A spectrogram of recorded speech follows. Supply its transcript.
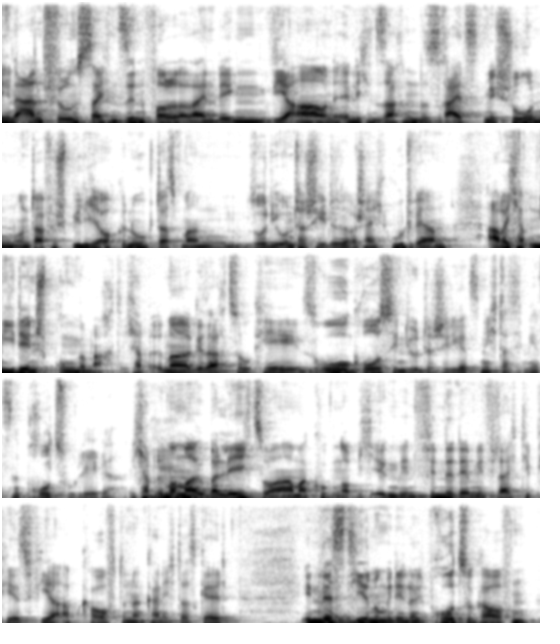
in Anführungszeichen sinnvoll, allein wegen VR und ähnlichen Sachen. Das reizt mich schon und dafür spiele ich auch genug, dass man so die Unterschiede wahrscheinlich gut wären. Aber ich habe nie den Sprung gemacht. Ich habe immer gedacht, so okay, so groß sind die Unterschiede jetzt nicht, dass ich mir jetzt eine Pro zulege. Ich habe immer mal überlegt, so ah, mal gucken, ob ich irgendwen finde, der mir vielleicht die PS4 abkauft und dann kann ich das Geld investieren, um mir den die Pro zu kaufen.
